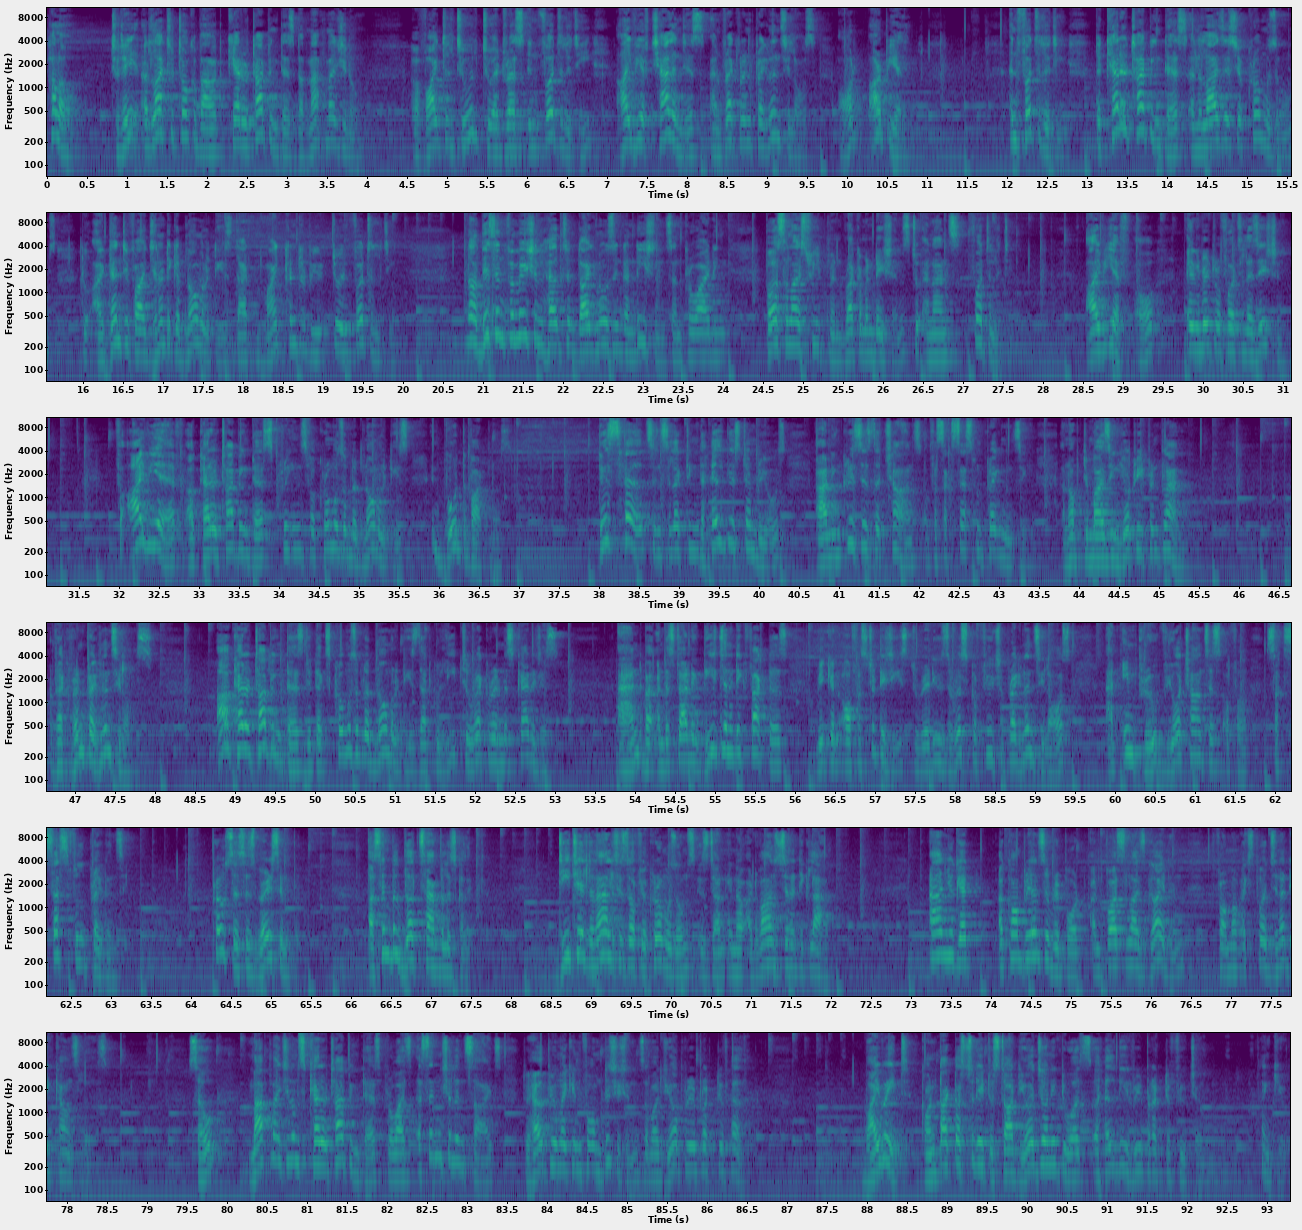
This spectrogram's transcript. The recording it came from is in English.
Hello, today I'd like to talk about karyotyping test by Map My Genome, a vital tool to address infertility, IVF challenges, and recurrent pregnancy loss, or RPL. Infertility. The karyotyping test analyzes your chromosomes to identify genetic abnormalities that might contribute to infertility. Now, this information helps in diagnosing conditions and providing personalized treatment recommendations to enhance fertility. IVF or in vitro fertilization. For IVF, a karyotyping test screens for chromosome abnormalities in both the partners. This helps in selecting the healthiest embryos and increases the chance of a successful pregnancy and optimizing your treatment plan. Recurrent pregnancy loss. Our karyotyping test detects chromosome abnormalities that could lead to recurrent miscarriages. And by understanding these genetic factors, we can offer strategies to reduce the risk of future pregnancy loss and improve your chances of a successful pregnancy. Process is very simple. A simple blood sample is collected. Detailed analysis of your chromosomes is done in our advanced genetic lab. And you get a comprehensive report and personalized guidance from our expert genetic counselors. So, Map My Genome's karyotyping test provides essential insights to help you make informed decisions about your reproductive health. Why wait? Contact us today to start your journey towards a healthy reproductive future. Thank you.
